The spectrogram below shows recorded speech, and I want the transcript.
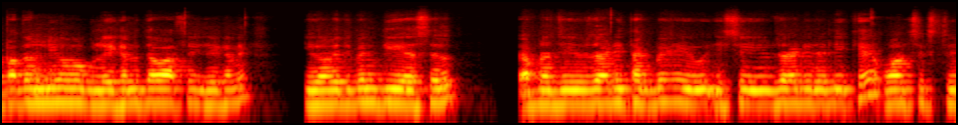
আবেদন নিয়মগুলো এখানে দেওয়া আছে যেখানে কীভাবে দিবেন ডিএসএল আপনার যে ইউজার আইডি থাকবে, সেই ইউজার আইডিটা লিখে ওয়ান সিক্সটি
